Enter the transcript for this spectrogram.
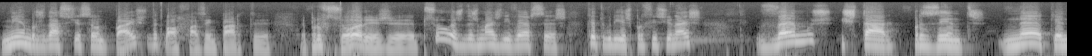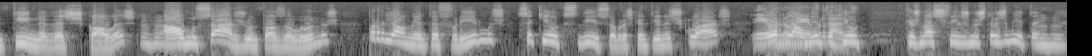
membros da Associação de Pais, da qual fazem parte eh, professores, eh, pessoas das mais diversas categorias profissionais, vamos estar presentes na cantina das escolas, a almoçar junto aos alunos, para realmente aferirmos se aquilo que se diz sobre as cantinas escolares É é, não é realmente verdade. aquilo que os nossos filhos nos transmitem.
